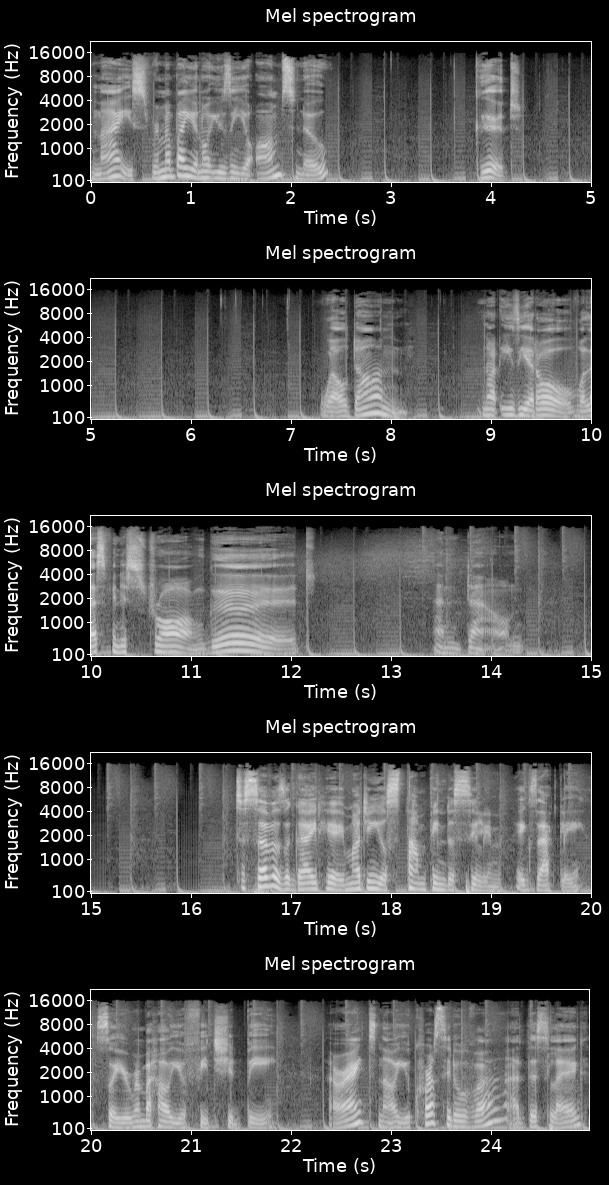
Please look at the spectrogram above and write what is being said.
Nice. Remember, you're not using your arms. No. Good. Well done. Not easy at all, but let's finish strong. Good. And down. To serve as a guide here, imagine you're stamping the ceiling. Exactly. So you remember how your feet should be. All right, now you cross it over at this leg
